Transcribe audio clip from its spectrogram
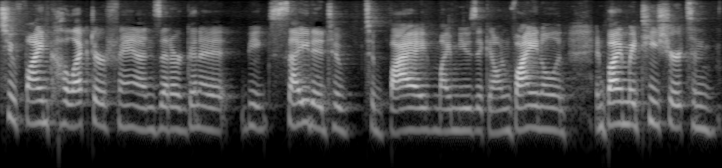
to find collector fans that are gonna be excited to, to buy my music on vinyl and, and buy my t-shirts and,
